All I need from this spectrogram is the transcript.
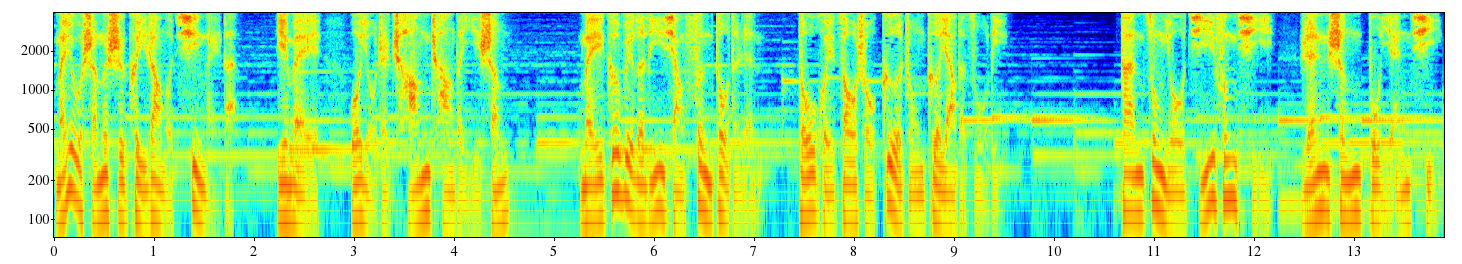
没有什么是可以让我气馁的，因为我有着长长的一生。每个为了理想奋斗的人，都会遭受各种各样的阻力，但纵有疾风起，人生不言弃。”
